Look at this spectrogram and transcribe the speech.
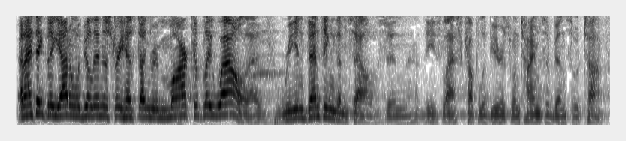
And I think the automobile industry has done remarkably well of reinventing themselves in these last couple of years when times have been so tough.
